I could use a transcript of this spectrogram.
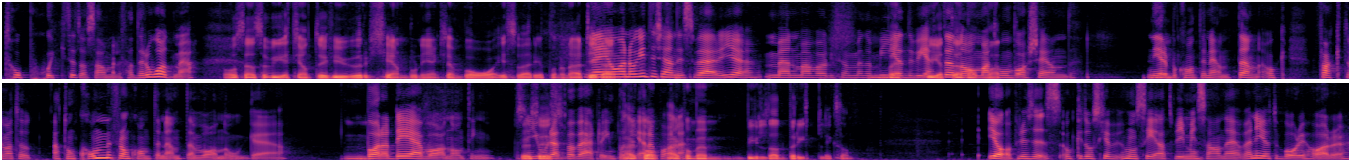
toppskiktet av samhället hade råd med. Och sen så vet jag inte hur känd hon egentligen var i Sverige på den här tiden. Nej, hon var nog inte känd i Sverige, men man var liksom medveten Medveten om, om att att- hon var känd nere Mm. på kontinenten. Och faktum att hon, att hon kommer från kontinenten var nog... Eh, Mm. Bara det var någonting som Precis. gjorde att det var värt att här, imponera kom, på här henne. kommer en bildad britt liksom. Ja, precis. Och då ska hon se att vi minsann även i Göteborg har,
